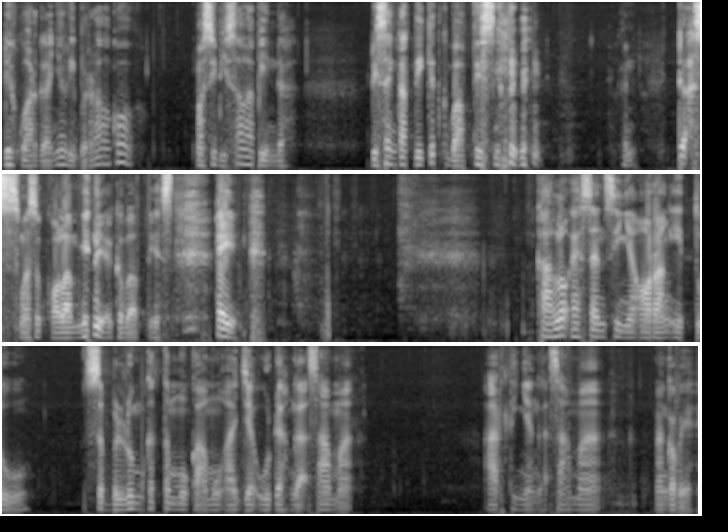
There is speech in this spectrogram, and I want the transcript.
dia keluarganya liberal kok, masih bisa lah pindah, disengkat dikit ke baptis, kan das masuk kolam gitu ya ke baptis. Hey, kalau esensinya orang itu sebelum ketemu kamu aja udah nggak sama, artinya nggak sama. Nangkep ya?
